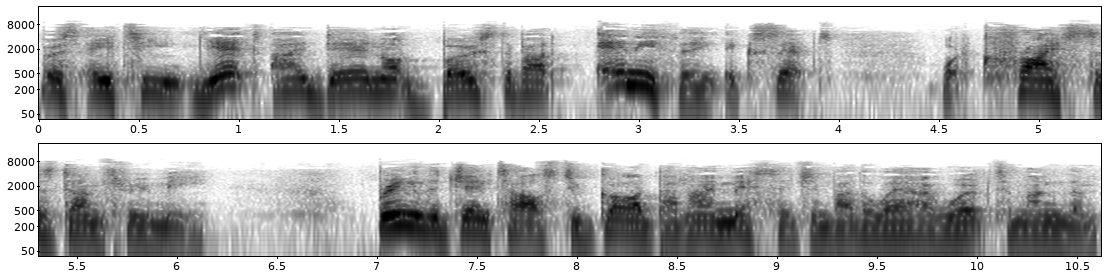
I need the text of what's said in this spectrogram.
Verse 18, Yet I dare not boast about anything except what Christ has done through me. Bringing the Gentiles to God by my message and by the way I worked among them.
